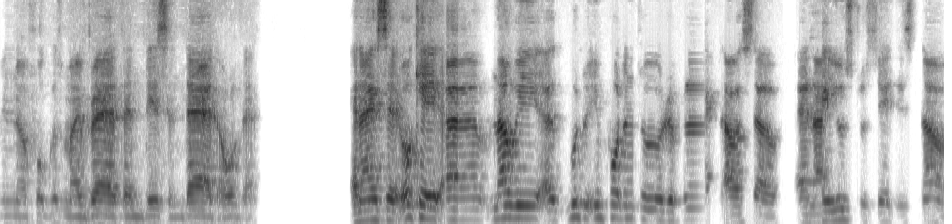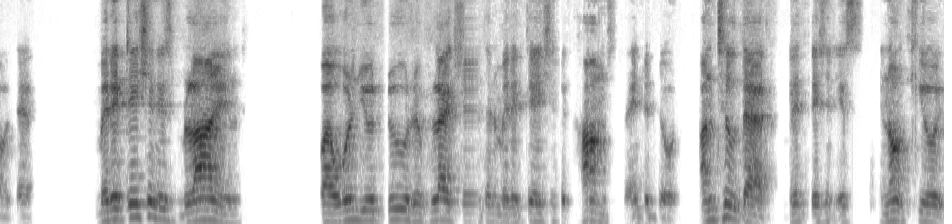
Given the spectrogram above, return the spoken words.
you know focus my breath and this and that, all that." And I said, "Okay, uh, now we uh, important to reflect ourselves." And I used to say this now that meditation is blind, but when you do reflection, then meditation becomes the antidote. Until that, meditation is not cure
